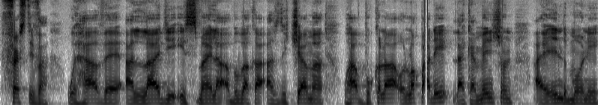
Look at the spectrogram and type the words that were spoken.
Festival. We have uh, Alaji Ismaila Abubakar as the chairman. We have Bukola Olokpade, like I mentioned uh, in the morning,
